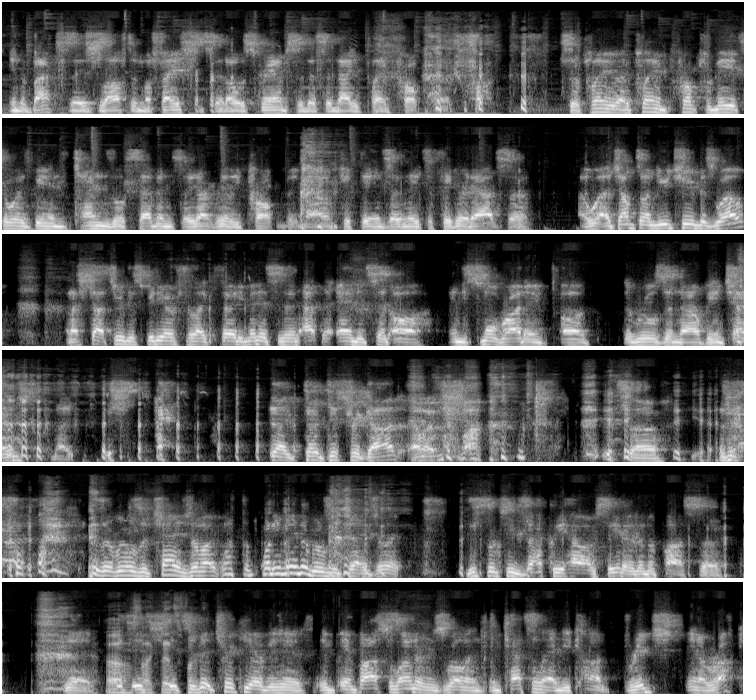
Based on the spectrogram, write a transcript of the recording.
in the backs. They just laughed in my face and said I was scram. So they said, now you're playing prop. So playing, like playing prop for me, it's always been tens or sevens, so you don't really prop. But now I'm 15, so I need to figure it out. So I, I jumped on YouTube as well, and I sat through this video for like 30 minutes, and then at the end it said, "Oh, in small writing, oh, the rules are now being changed." like, like don't disregard. I went, "Fuck." So the rules have changed. I'm like, what the? What do you mean the rules have changed? They're like, this looks exactly how I've seen it in the past. So yeah, Oh, it's, fuck, it's, it's a bit tricky over here in, in Barcelona as well. In, in Catalan, you can't bridge in a ruck,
